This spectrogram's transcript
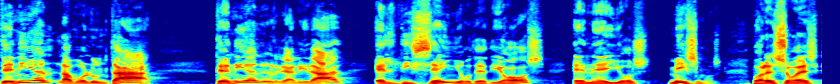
tenían la voluntad, tenían en realidad el diseño de Dios en ellos mismos. Por eso es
